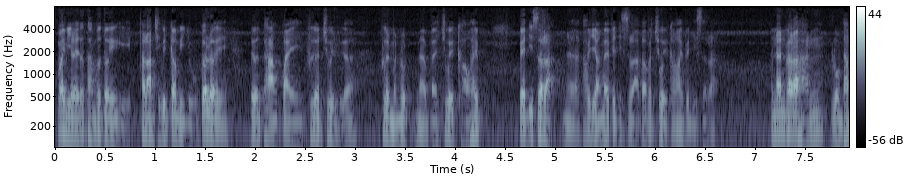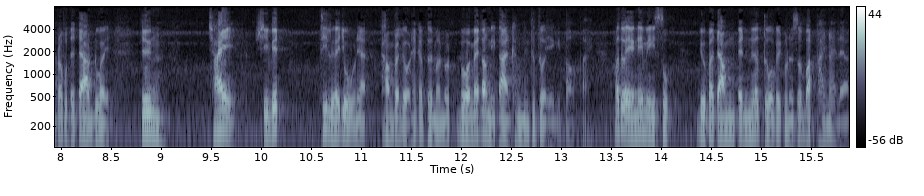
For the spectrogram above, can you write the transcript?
ไม่มีอะไรต้องทำเพื่อตัวเองอีกพลังชีวิตก็มีอยู่ก็เลยเดินทางไปเพื่อช่วยเหลือเพื่อนมนุษย์นะไปช่วยเขาให้เป็นอิสระนะเขายังไม่เป็นอิสระก็ไปช่วยเขาให้เป็นอิสระนั้นพระอรหันต์รวมทั้งพระพุทธเจ้าด้วย จึงใช้ชีวิตที่เหลืออยู่เนี่ยทำประโยชน์ให้กับเพื่อนมนุษย์โดยไม่ต้องมีการคำนึงถึงตัวเองอีกต่อไปเพราะตัวเองนี่มีสุขอยู่ประจำเป็นเนื้อตัวเป็นคุณสมบัติภายในแล้ว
